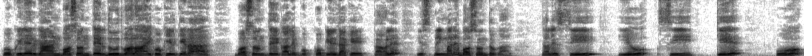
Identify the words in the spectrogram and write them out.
কোকিলের গান বসন্তের দুধ বলা হয় কোকিলকে, না? বসন্তে কালে কোকিল ডাকে। তাহলে স্প্রিং মানে বসন্তকাল। তাহলে C, U, C, K, O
